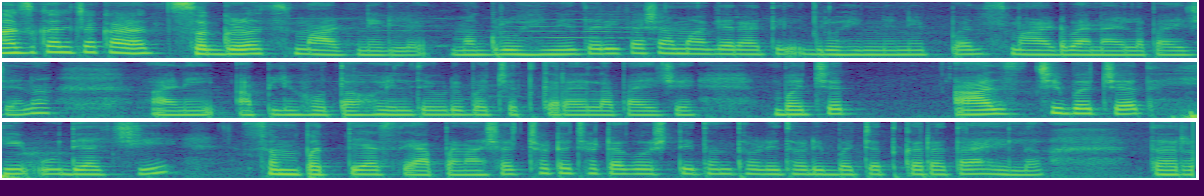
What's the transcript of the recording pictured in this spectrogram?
आजकालच्या काळात सगळं स्मार्ट निघलं आहे मग गृहिणी तरी कशा मागे राहतील? गृहिणीने पण स्मार्ट बनायला पाहिजे ना? आणि आपली होता होईल तेवढी बचत करायला पाहिजे. बचत आजची बचत ही उद्याची संपत्ती असते. आपण अशा छोट्या छोट्या गोष्टीतून थोडी थोडी बचत करत राहिलं तर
